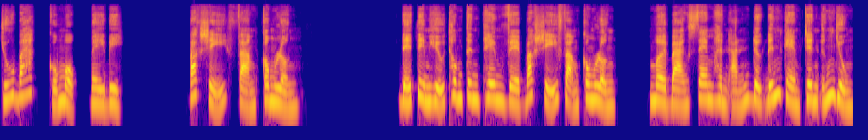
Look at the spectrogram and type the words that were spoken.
chú bác của một baby. Bác sĩ Phạm Công Luận để tìm hiểu thông tin thêm về bác sĩ Phạm Công Luận, mời bạn xem hình ảnh được đính kèm trên ứng dụng.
